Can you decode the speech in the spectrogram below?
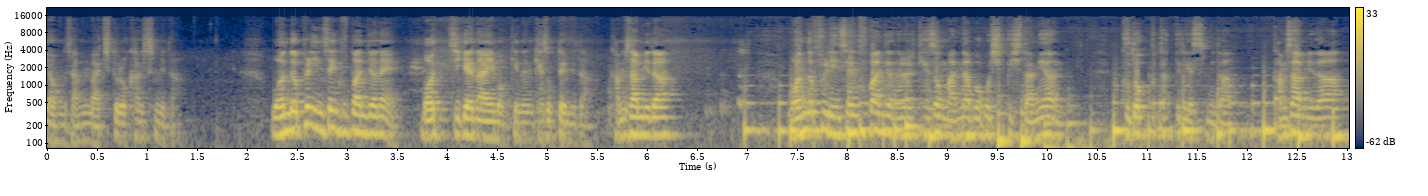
영상 마치도록 하겠습니다. 원더풀 인생 후반전에 멋지게 나이 먹기는 계속됩니다. 감사합니다. 원더풀 인생 후반전을 계속 만나보고 싶으시다면 구독 부탁드리겠습니다. 감사합니다.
